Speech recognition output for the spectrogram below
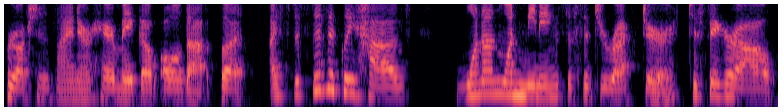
production designer, hair, makeup, all of that. But I specifically have one on one meetings with the director to figure out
